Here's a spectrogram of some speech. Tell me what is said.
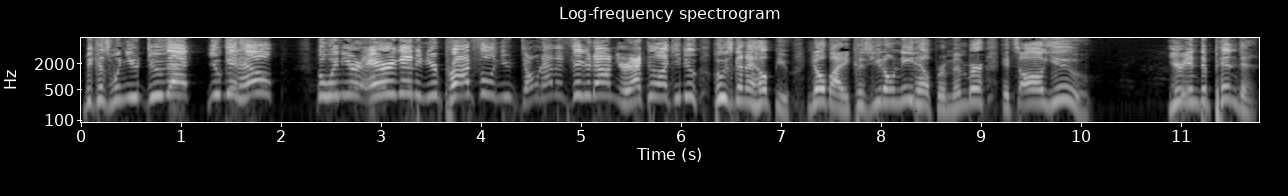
Because when you do that, you get help. But when you're arrogant and you're prideful and you don't have it figured out and you're acting like you do, who's going to help you? Nobody, because you don't need help, remember? It's all you. You're independent.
